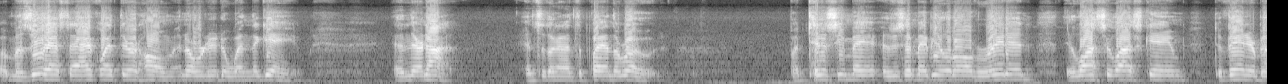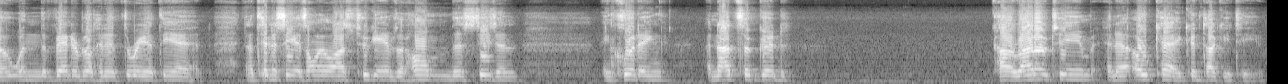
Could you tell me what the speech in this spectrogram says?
but Mizzou has to act like they're at home in order to win the game. And they're not. And so they're going to have to play on the road. But Tennessee, may, as we said, may be a little overrated. They lost their last game to Vanderbilt when the Vanderbilt hit it three at the end. Now, Tennessee has only lost two games at home this season, including a not so good Colorado team and an okay Kentucky team.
